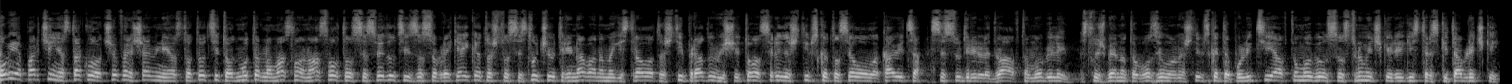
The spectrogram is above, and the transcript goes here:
Овие парчиња стакло од шефер шавини и остатоците од моторно масло на асфалтот се сведоци за собрекајката што се случи утринава на магистралата Штип Радовиш и тоа среде Штипското село Лакавица се судриле два автомобили. Службеното возило на Штипската полиција автомобил со струмички регистарски таблички.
